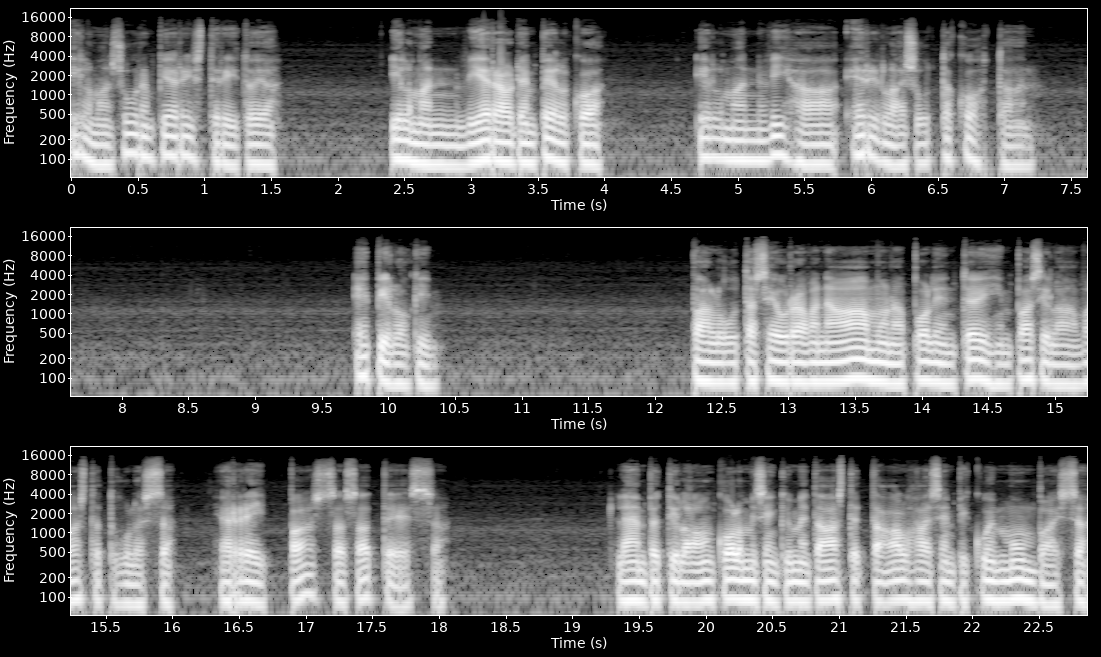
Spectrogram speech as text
ilman suurempia ristiriitoja – ilman vierauden pelkoa, ilman vihaa erilaisuutta kohtaan. Epilogi Paluuta seuraavana aamuna polin töihin Pasilaan vastatuulessa ja reippaassa sateessa. Lämpötila on 30 astetta alhaisempi kuin Mumbaissa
